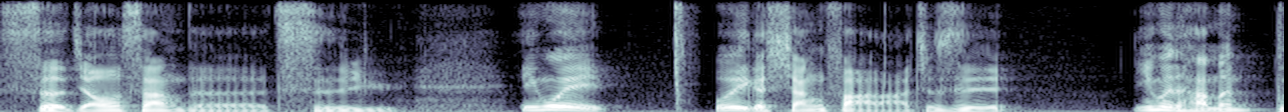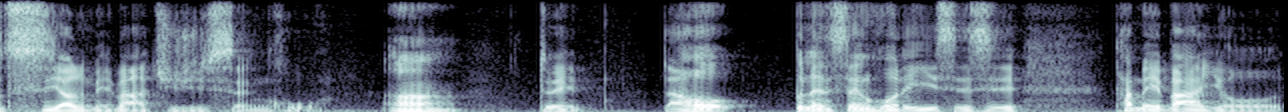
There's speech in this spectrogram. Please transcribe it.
社交上的词语。因为我有一个想法啦，就是因为他们不吃药就没办法继续生活，嗯对，然后不能生活的意思是，他没办法有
